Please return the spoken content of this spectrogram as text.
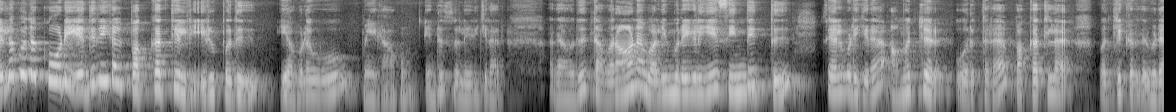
எழுபது கோடி எதிரிகள் பக்கத்தில் இருப்பது எவ்வளவோ மேலாகும் என்று சொல்லியிருக்கிறார். அதாவது தவறான வழிமுறைகளையே சிந்தித்து செயல்படுகிற அமைச்சர் ஒருத்தரை பக்கத்தில் வச்சுக்கிறத விட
